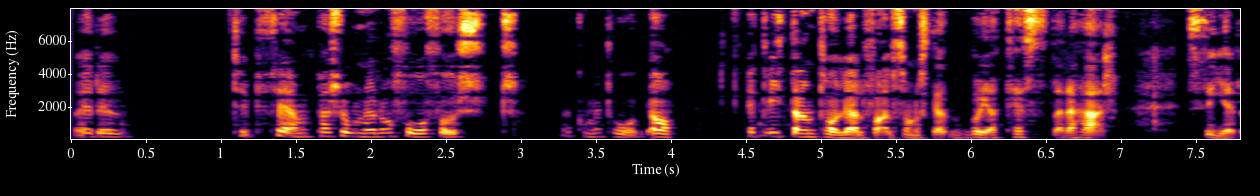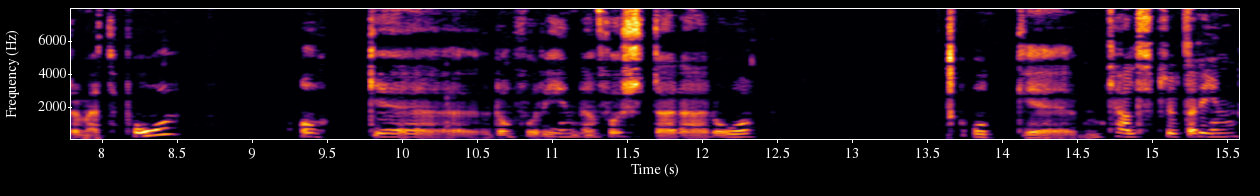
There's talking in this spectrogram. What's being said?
vad är det typ fem personer de får först jag kommer inte ihåg, ja, ett visst antal i alla fall som de ska börja testa det här serumet på. Och eh, de får in den första där då. Och eh, Kall sprutar in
